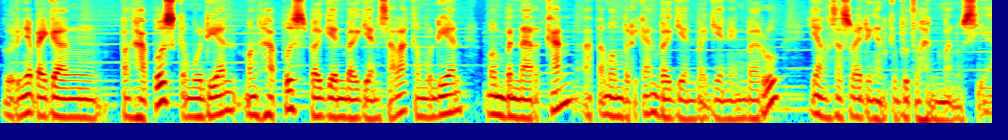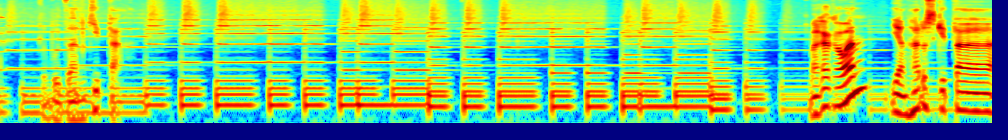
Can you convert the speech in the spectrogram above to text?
Gurunya pegang penghapus, kemudian menghapus bagian-bagian salah, kemudian membenarkan atau memberikan bagian-bagian yang baru yang sesuai dengan kebutuhan manusia, kebutuhan kita. Maka kawan, yang harus kita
